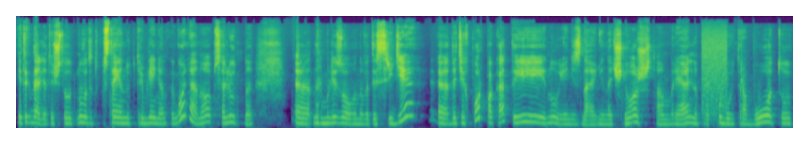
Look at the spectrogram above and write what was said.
и так далее. То есть что, ну, вот это постоянное употребление алкоголя, оно абсолютно нормализовано в этой среде э, до тех пор, пока ты, ну, я не знаю, не начнешь там реально пробовать работу,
